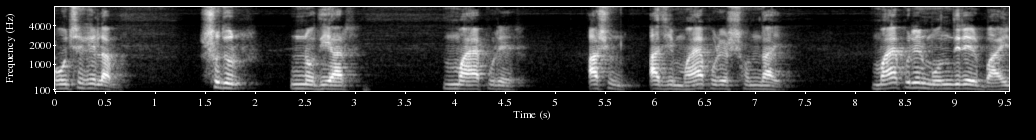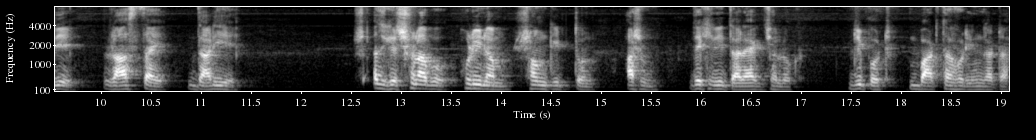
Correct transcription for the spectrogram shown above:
পৌঁছে গেলাম সুদূর নদিয়ার মায়াপুরের। আসুন আজই মায়াপুরের সন্ধ্যায়, মায়াপুরের মন্দিরের বাইরে রাস্তায় দাঁড়িয়ে আজকে শোনাবো হরিনাম সংকীর্তন। আসুন, দেখিনি তার এক ঝলক। রিপোর্ট, বার্তা হরিণঘাটা।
